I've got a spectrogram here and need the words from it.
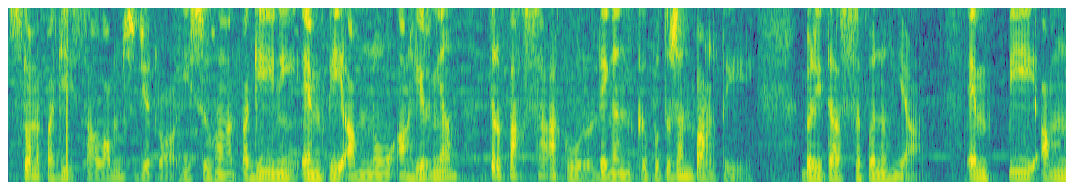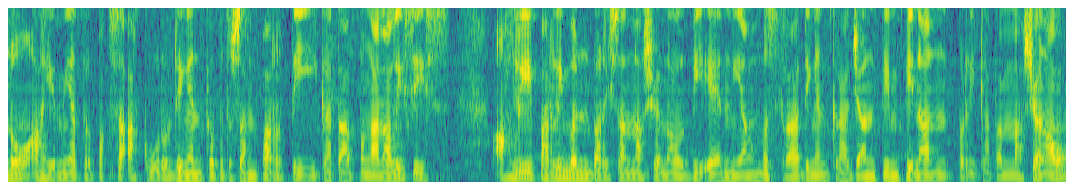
Selamat pagi, salam sejahtera. Isu hangat pagi ini, MP AMNO akhirnya terpaksa akur dengan keputusan parti. Berita sepenuhnya, MP AMNO akhirnya terpaksa akur dengan keputusan parti, kata penganalisis. Ahli Parlimen Barisan Nasional BN yang mesra dengan kerajaan pimpinan Perikatan Nasional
